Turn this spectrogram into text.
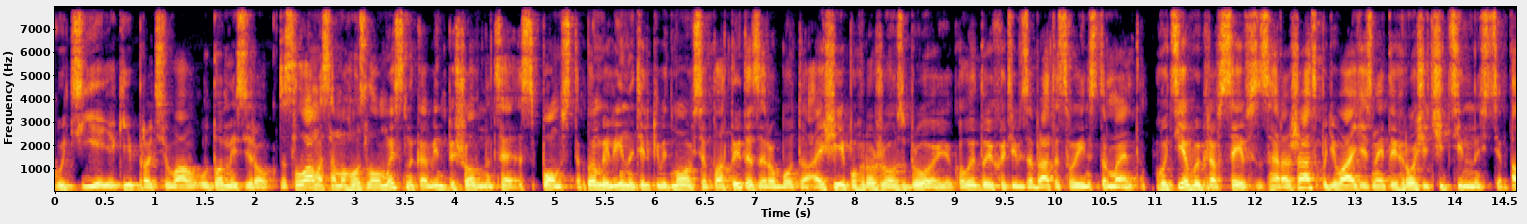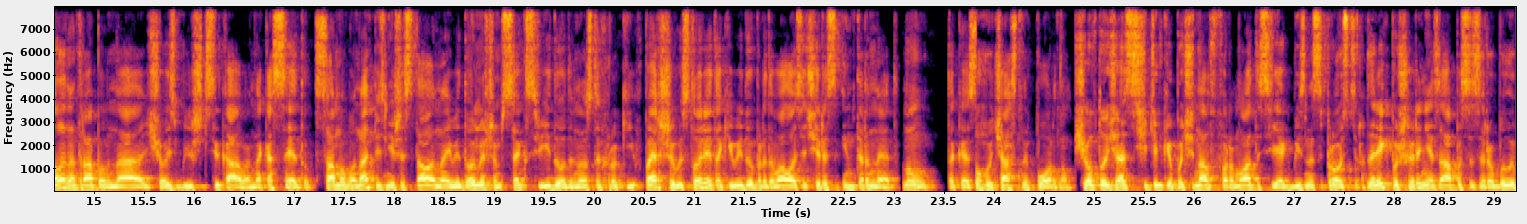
Гуті. Портьє, який працював у домі зірок. За словами самого зловмисника, він пішов на це з помсти. Томі Лі не тільки відмовився платити за роботу, а ще й погрожував зброєю, коли той хотів забрати свої інструменти. Готє викрав сейф з гаража, сподіваючись знайти гроші чи цінності, але натрапив на щось більш цікаве на касету. Саме вона пізніше стала найвідомішим секс-відео 90-х років. Перше в історії таке відео передавалося через інтернет. Ну таке тогочасне порно, що в той час ще тільки починав формуватися як бізнес-простір. За рік поширення записи заробили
